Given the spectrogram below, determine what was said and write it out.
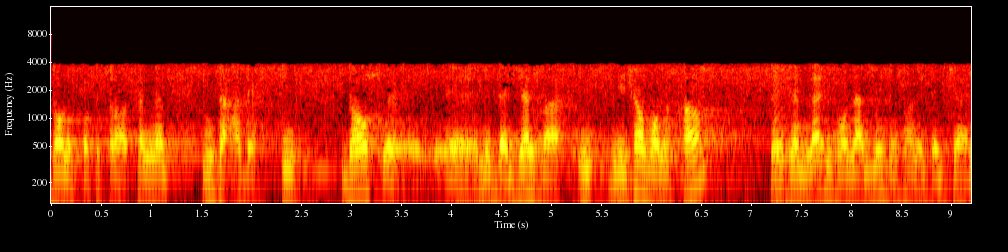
dont le prophète nous a avertis. Donc, euh, euh, le Dajjal va, les gens vont le prendre, ces jeunes-là, ils vont l'amener devant le Dajjal.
